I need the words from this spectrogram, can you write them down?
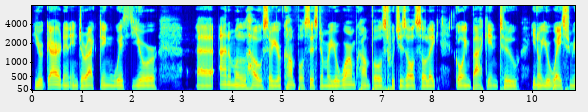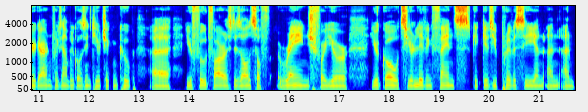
your garden interacting with your uh, animal house or your compost system or your worm compost, which is also like going back into, you know, your waste from your garden, for example, goes into your chicken coop. Uh, your food forest is also f- range for your, your goats, your living fence. It gives you privacy and, and, and,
